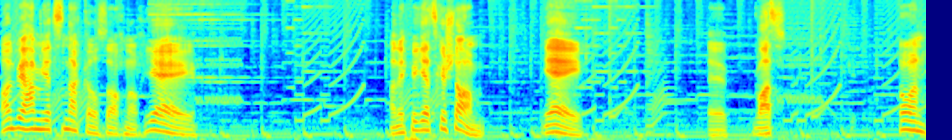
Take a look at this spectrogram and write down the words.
Und wir haben jetzt Knuckles auch noch. Yay. Und ich bin jetzt gestorben. Yay. Äh, was? Oh Mann.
